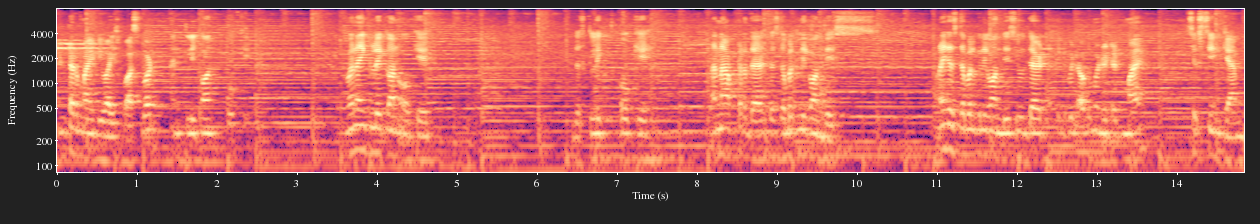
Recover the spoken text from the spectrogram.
enter my device password and click on OK. When I click on OK just click OK. And after that just double click on this. When I just double click on this you that it will automatically my 16 cam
